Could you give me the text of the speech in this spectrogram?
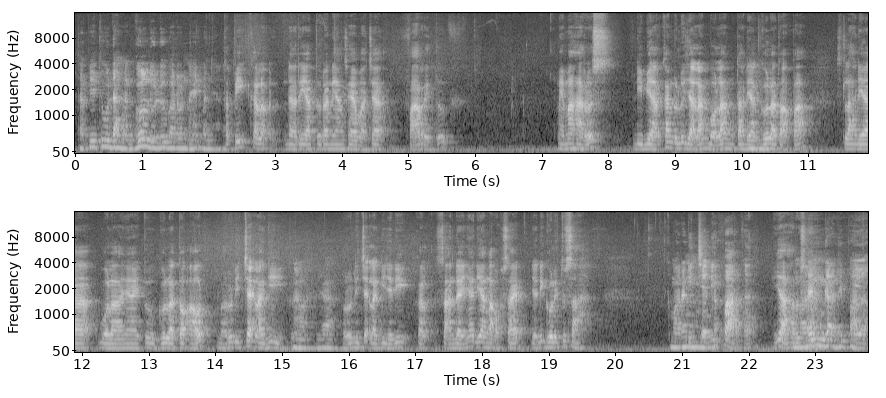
tapi itu udah ngegol dulu baru naik bendera Tapi kalau dari aturan yang saya baca VAR itu memang harus dibiarkan dulu jalan bola entah dia Hmm. gol atau apa setelah dia bolanya itu gol atau out baru dicek lagi gitu. Nah, ya. baru dicek lagi jadi kalau seandainya dia nggak offside jadi gol itu sah Kemarin Dicek di VAR kan? iya kemarin harusnya nggak di par. Iya,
